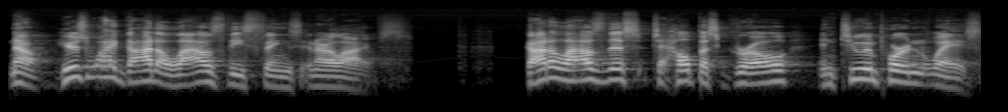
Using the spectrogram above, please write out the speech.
Now, here's why God allows these things in our lives. God allows this to help us grow in two important ways.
